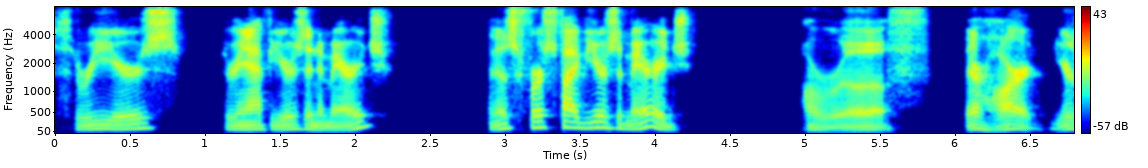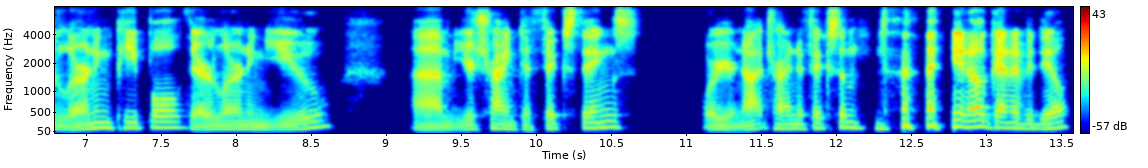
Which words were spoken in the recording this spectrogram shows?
three years, three and a half years into marriage. And those first five years of marriage are rough. They're hard. You're learning people, they're learning you. Um, you're trying to fix things or you're not trying to fix them, you know, kind of a deal.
